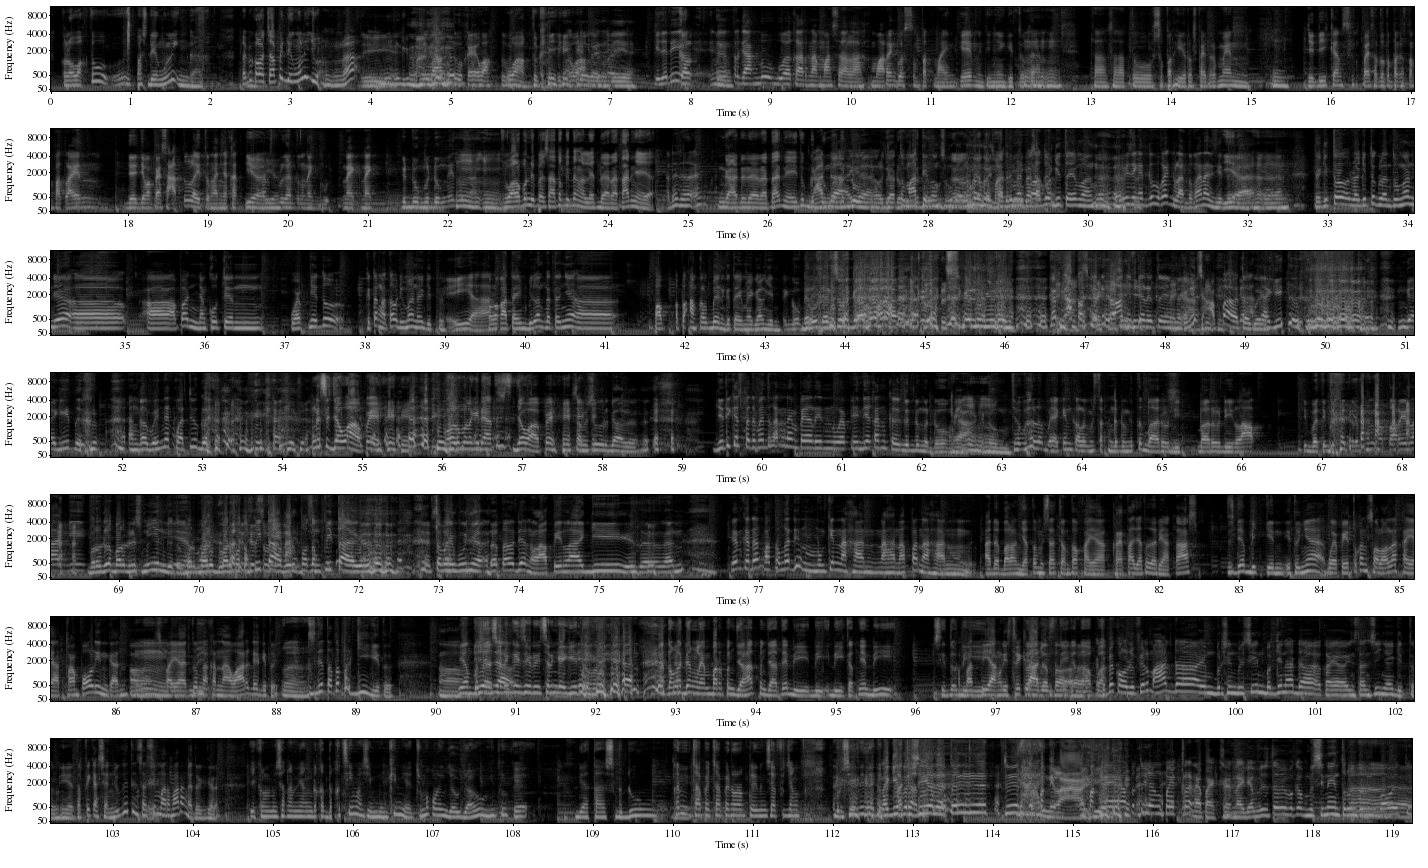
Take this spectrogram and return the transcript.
Kalau waktu pas dia nguli enggak. Tapi kalau capek dia nguli juga enggak. Hmm, Ini Gimana? waktu kayak waktu. Waktu. Kayak waktu. Iya. Ya, jadi Kal- nggak terganggu gue karena masalah kemarin gue sempat main game intinya gitu kan. Salah satu superhero Spider-Man. Hmm. Jadi kan supaya satu tempat ke tempat lain dia zaman PS1 lah hitungannya kan. Iya, kan iya. bergantung naik naik naik gedung-gedung itu kan. Hmm, hmm. Walaupun di PS1 kita nggak lihat daratannya ya. Ada ada eh, bukan. Nggak ada daratannya itu gedung ada, gedung. iya. Kalau jatuh mati langsung udah. Spiderman PS1 gitu emang. Tapi singkat gue pokoknya gelantungan di situ Iya. kan. ya kan. Udah gitu, udah gitu gelantungan dia eh, eh, apa nyangkutin webnya itu kita nggak tahu di mana gitu. Iya. Kalau kata yang bilang katanya eh, pap, apa Uncle Ben kita yang megangin goblok. dari dari surga. Gitu. kan ke atas kan ke langit kan itu yang megangin siapa atau gue? Enggak gitu. Enggak gitu. Angka bandnya kuat juga. Enggak gitu. Nggak sejauh apa? Walaupun lagi di atas sejauh apa? Sampai surga loh. Jadi kan Spiderman itu kan nempelin webnya dia kan ke gedung-gedung. Ya, gedung. Coba lo bayangin kalau misalkan gedung itu baru di baru di lap tiba-tiba Spiderman motorin lagi. Baru dulu baru diresmiin gitu. Iya, baru, baru baru potong pita, baru potong pita gitu. Sama yang punya. Tahu-tahu dia ngelapin lagi gitu kan. Kan kadang atau enggak dia mungkin nahan nahan apa nahan ada barang jatuh misalnya contoh kayak kereta jatuh dari atas terus dia bikin itunya WP itu kan seolah-olah kayak trampolin kan supaya itu nggak kena warga gitu Hmm. terus dia tato pergi gitu Ah. yang Iya sering, sering, sering kayak gitu. Atau nggak dia ngelempar penjahat, penjahatnya di, di diikatnya di situ Apa, di tiang listrik lah, tiang contoh. listrik atau apa. Tapi kalau di film ada yang bersihin-bersihin bagian ada kayak instansinya gitu. Iya, tapi kasihan juga tuh instansi marah-marah nggak tuh kira? Ya kalau misalkan yang deket-deket sih masih mungkin ya. Cuma kalau yang jauh-jauh gitu kayak di atas gedung. Kan capek-capek orang cleaning service yang bersihin itu lagi bersihin ya tet tet Ya, kan ini lagi. pakai apa tuh yang pakai keren? Ya pakai keren lagi. Habis itu pakai mesinnya yang turun-turun ke bawah itu.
